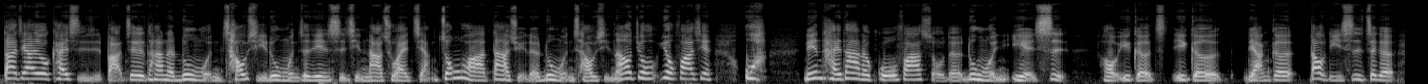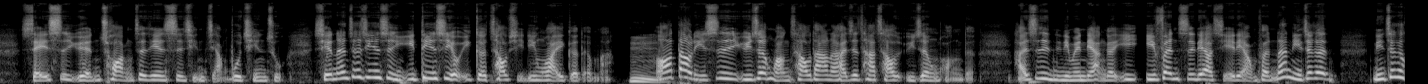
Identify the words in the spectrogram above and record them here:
大家又开始把这个他的论文抄袭论文这件事情拿出来讲，中华大学的论文抄袭，然后就又发现哇，连台大的国发所的论文也是。好，一个一个两个，到底是这个谁是原创这件事情讲不清楚。显然这件事情一定是有一个抄袭另外一个的嘛。嗯，然后到底是于正煌抄他呢，还是他抄于正煌的，还是你们两个一一份资料写两份？那你这个你这个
